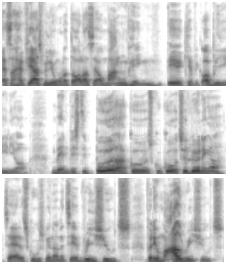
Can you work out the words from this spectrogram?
altså 70 millioner dollars er jo mange penge. Det kan vi godt blive enige om. Men hvis det både har gået, skulle gå til lønninger til alle skuespillerne, til reshoots, for det er jo meget reshoots,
